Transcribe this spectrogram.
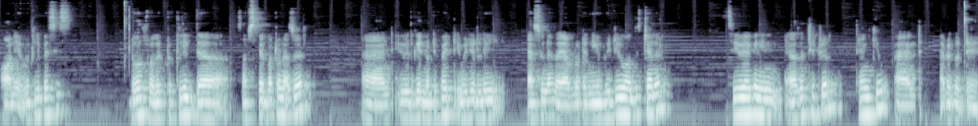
on a weekly basis don't forget to click the subscribe button as well. And you will get notified immediately as soon as I upload a new video on this channel. See you again in another tutorial. Thank you and have a good day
